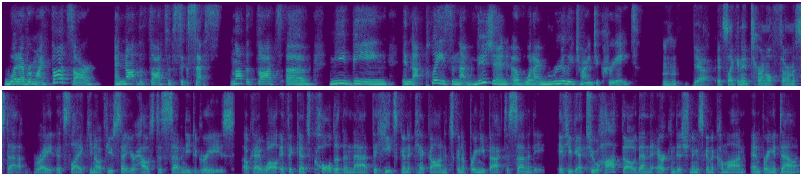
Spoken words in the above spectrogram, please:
whatever my thoughts are and not the thoughts of success, not the thoughts of me being in that place and that vision of what I'm really trying to create. Mm-hmm. Yeah, it's like an internal thermostat, right? It's like, you know, if you set your house to 70 degrees, okay, well, if it gets colder than that, the heat's going to kick on. It's going to bring you back to 70. If you get too hot, though, then the air conditioning is going to come on and bring it down.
